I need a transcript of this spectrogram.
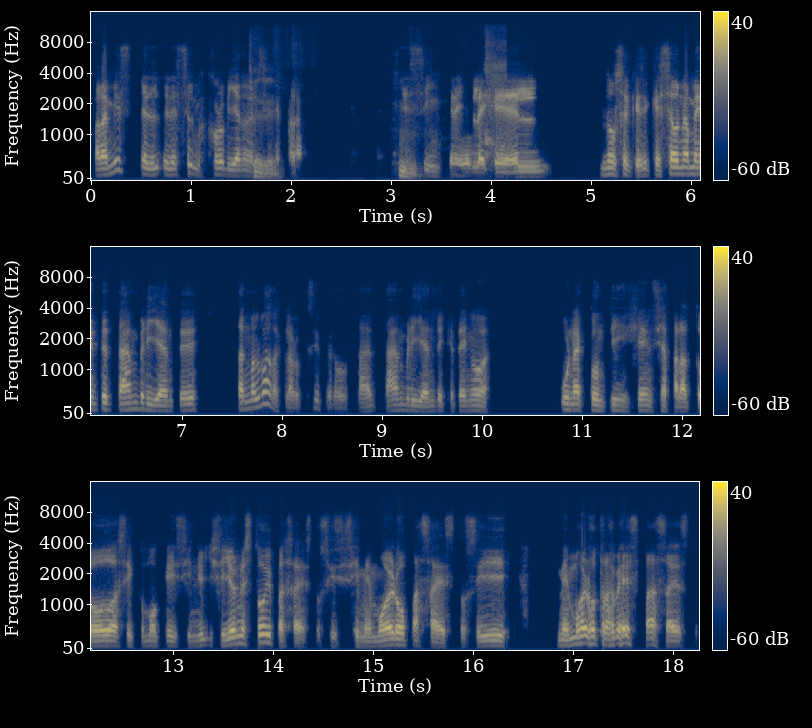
para mí es el, es el mejor villano del Sí, cine. Para Hmm. Es increíble que él, no sé, que, que sea una mente tan brillante, tan malvada, claro que sí, pero tan, tan brillante que tenga una contingencia para todo, así como que si, si yo no estoy, pasa esto, si, si me muero, pasa esto, si me muero otra vez, pasa esto.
